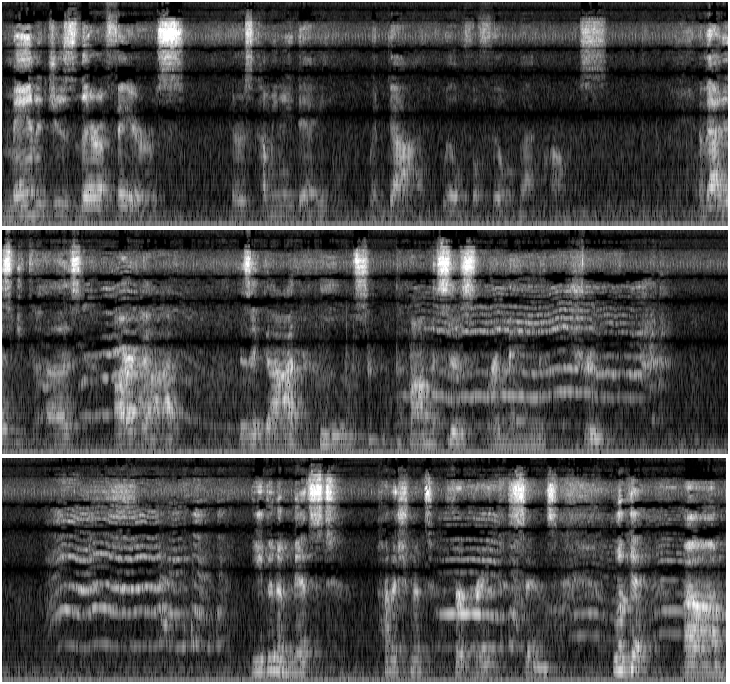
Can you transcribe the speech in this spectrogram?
manages their affairs, there is coming a day when God will fulfill that promise. And that is because our God is a God whose promises remain true. Even amidst punishment for great sins. Look at um,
